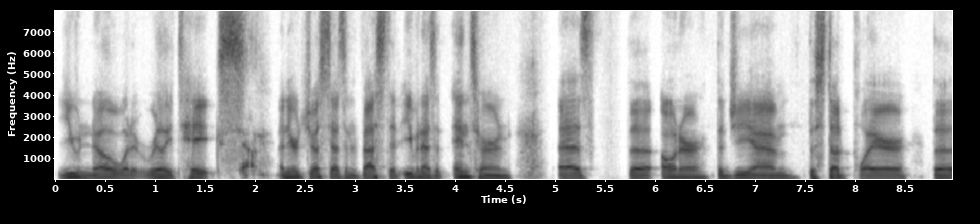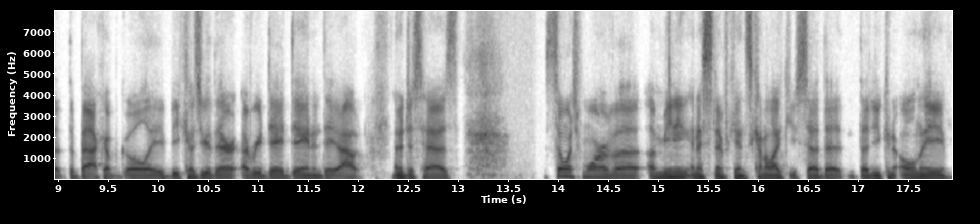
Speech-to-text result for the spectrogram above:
you know what it really takes. Yeah. And you're just as invested, even as an intern, as the owner, the GM, the stud player, the the backup goalie, because you're there every day, day in and day out. And it just has so much more of a, a meaning and a significance, kind of like you said, that that you can only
